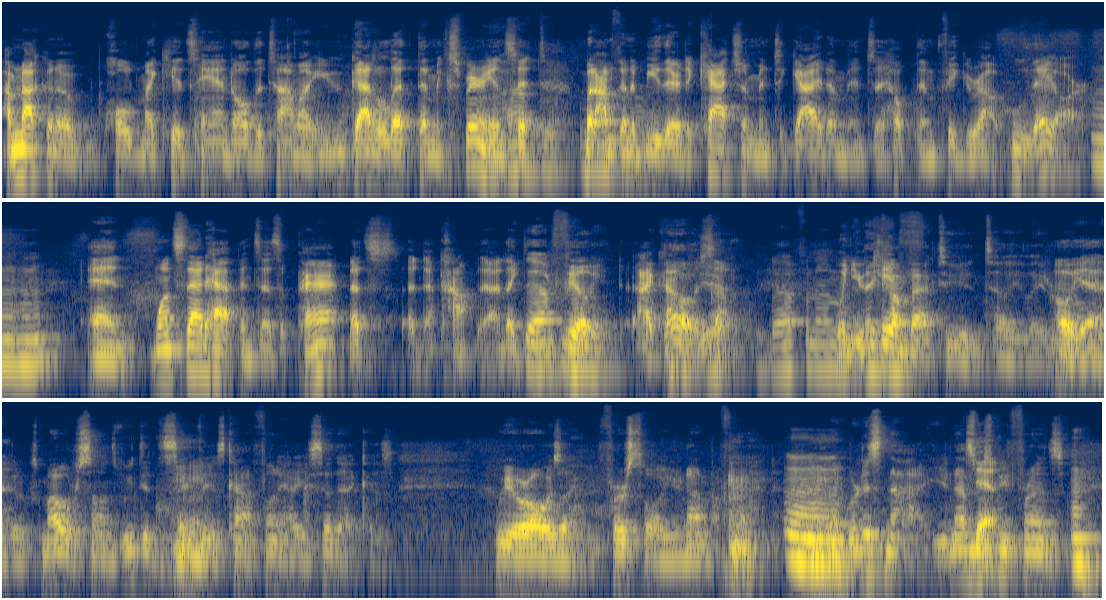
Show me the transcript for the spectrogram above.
I'm not going to hold my kid's hand all the time. I, you got to let them experience it, to. but I'm going to be there to catch them and to guide them and to help them figure out who they are. Mm-hmm. And once that happens, as a parent, that's an accomplishment. I like you feel I accomplished Oh, yeah. something. Definitely. When you- Your they kid- come back to you and tell you later. Oh, on yeah. Because my older sons, we did the same mm-hmm. thing. It's kind of funny how you said that because we were always like, first of all, you're not my friend. Mm-hmm. We're just not. You're not supposed Yeah. to be friends mm.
